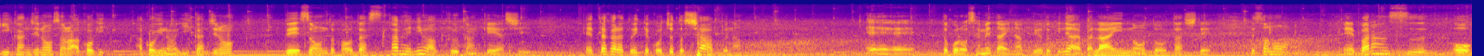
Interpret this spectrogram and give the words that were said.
いい感じのそのアコギアコギのいい感じのベース音とかを出すためには空間系やし、えだからといってこうちょっとシャープな、えー、ところを攻めたいなっていう時にはやっぱラインの音を足してでその、えー、バランスを、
